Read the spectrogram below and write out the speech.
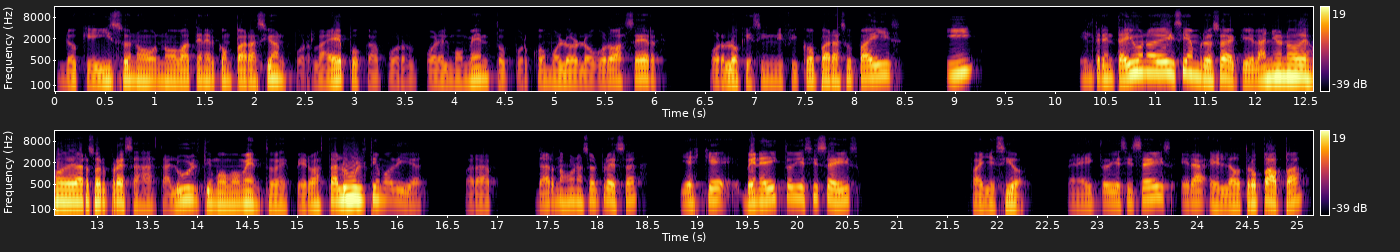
lo que hizo no, no va a tener comparación por la época, por, por el momento, por cómo lo logró hacer, por lo que significó para su país y el 31 de diciembre, o sea que el año no dejó de dar sorpresas hasta el último momento, esperó hasta el último día para darnos una sorpresa, y es que Benedicto XVI falleció. Benedicto XVI era el otro papa,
